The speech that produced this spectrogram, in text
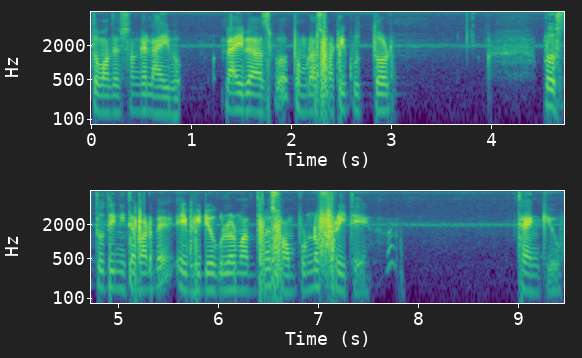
তোমাদের সঙ্গে লাইভ লাইভে আসব। তোমরা সঠিক উত্তর প্রস্তুতি নিতে পারবে এই ভিডিওগুলোর মাধ্যমে সম্পূর্ণ ফ্রিতে থ্যাংক ইউ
